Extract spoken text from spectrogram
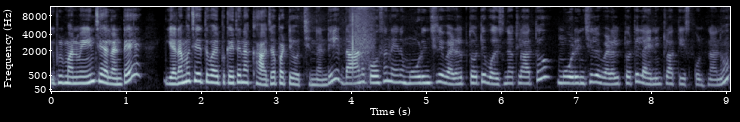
ఇప్పుడు మనం ఏం చేయాలంటే ఎడమ చేతి వైపుకైతే నాకు కాజా పట్టి వచ్చిందండి. దానికోసం నేను మూడించులు వెడల్పుతోటి ఒరిజినల్ క్లాత్ మూడించులు వెడల్పుతోటి లైనింగ్ క్లాత్ తీసుకుంటున్నాను.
